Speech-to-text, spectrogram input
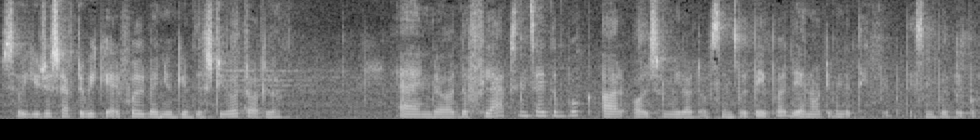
So you just have to be careful when you give this to your toddler and uh, the flaps inside the book are also made out of simple paper. They are not even the thick paper they're simple paper.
